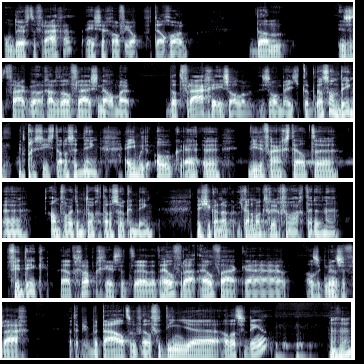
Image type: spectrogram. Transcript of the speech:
om durft te vragen. En je zegt gewoon van, joh, vertel gewoon. Dan is het vaak wel, gaat het wel vrij snel. Maar dat vragen is al een, is al een beetje taboe. Dat is al een ding. Precies, dat is het ding. En je moet ook, eh, wie de vraag stelt, eh, antwoordt hem toch? Dat is ook een ding. Dus je kan, ook, je kan hem ook terug verwachten daarna, vind ik. Ja, het grappige is dat, dat heel, heel vaak als ik mensen vraag... wat heb je betaald, hoeveel verdien je, al dat soort dingen... Mhm.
